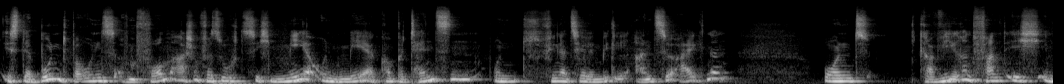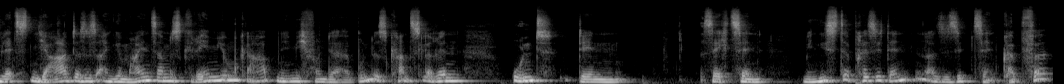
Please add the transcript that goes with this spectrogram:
ist der Bund bei uns auf dem Vormarsch und versucht, sich mehr und mehr Kompetenzen und finanzielle Mittel anzueignen. Und Gravierend fand ich im letzten Jahr, dass es ein gemeinsames Gremium gab, nämlich von der Bundeskanzlerin und den 16 Ministerpräsidenten, also 17 Köpfe,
